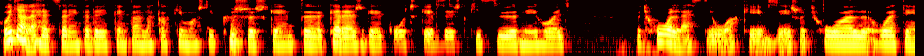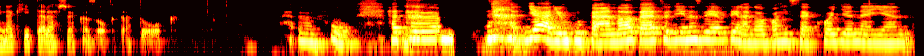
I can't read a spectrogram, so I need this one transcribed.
Hogyan lehet szerinted egyébként annak, aki most így külsősként keresgél coach képzést kiszűrni, hogy, hogy hol lesz jó a képzés, vagy hol, hol tényleg hitelesek az oktatók? Fú, hát járjunk utána, tehát hogy én azért tényleg abban hiszek, hogy ne ilyen,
